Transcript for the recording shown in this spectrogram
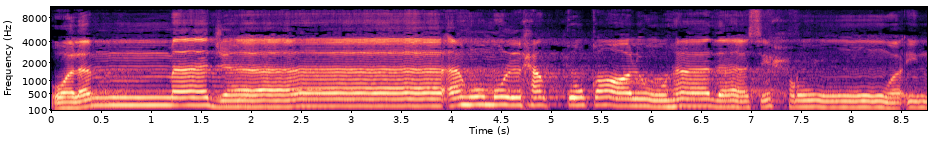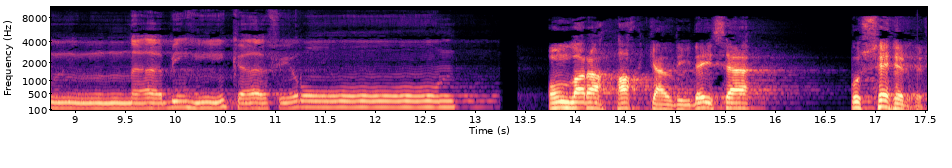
ولما جاءهم الحق قالوا هذا سحر وإنا به كافرون Onlara haqq gəldikdə isə, bu sehirdir,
